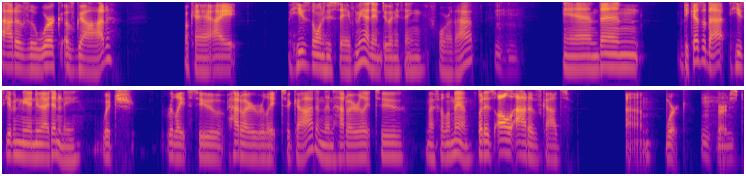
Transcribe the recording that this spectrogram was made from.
out of the work of God, okay, I He's the one who saved me. I didn't do anything for that, Mm-hmm. and then because of that, He's given me a new identity, which relates to how do I relate to God, and then how do I relate to my fellow man. But it's all out of God's um, work Mhm. first.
